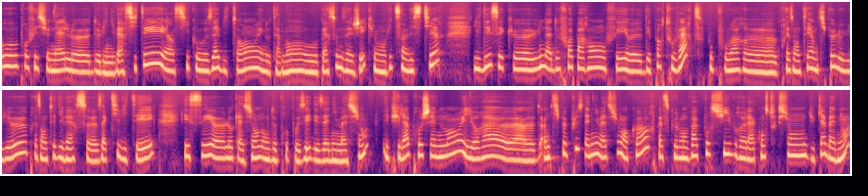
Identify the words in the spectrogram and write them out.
aux professionnels de l'université ainsi qu'aux habitants et notamment aux personnes âgées qui ont envie de s'investir. L'idée, c'est qu'une à deux fois par an, on fait des portes ouvertes pour pouvoir présenter un petit peu le lieu, présenter diverses activités et c'est l'occasion donc de proposer des animations. Et puis là, prochainement, il y aura un petit peu plus d'animation encore parce que l'on va poursuivre la construction du cabanon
